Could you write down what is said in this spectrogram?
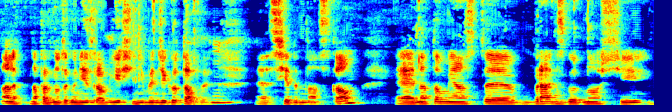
no ale na pewno tego nie zrobi, jeśli nie będzie gotowy hmm. z siedemnastką. E, natomiast e, brak zgodności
